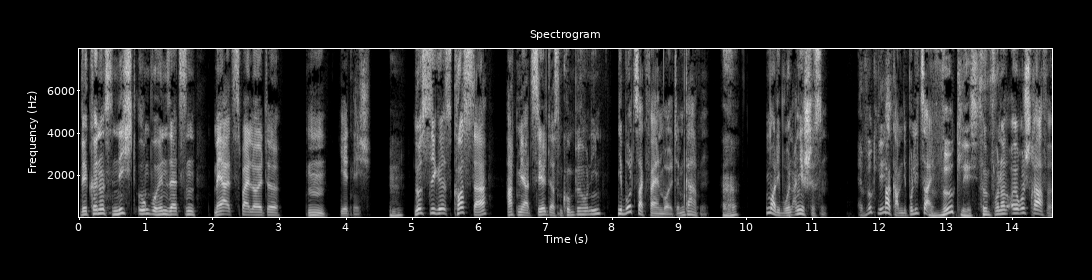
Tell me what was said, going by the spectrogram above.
Wir können uns nicht irgendwo hinsetzen, mehr als zwei Leute. Hm, geht nicht. Mhm. Lustiges, Costa hat mir erzählt, dass ein Kumpel von ihm Geburtstag feiern wollte im Garten. Aha. Ja, die wurden angeschissen. Ja, wirklich? Da kam die Polizei. Wirklich? 500 Euro Strafe.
